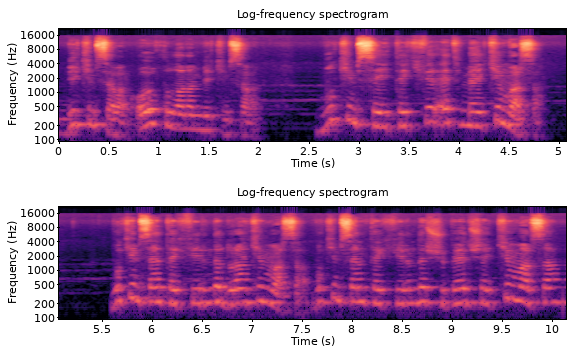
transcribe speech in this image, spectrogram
bir kimse var. Oy kullanan bir kimse var. Bu kimseyi tekfir etmeyen kim varsa, bu kimsenin tekfirinde duran kim varsa, bu kimsenin tekfirinde şüpheye düşen kim varsa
